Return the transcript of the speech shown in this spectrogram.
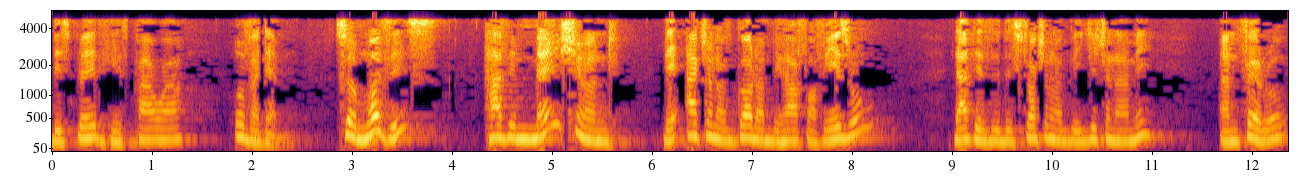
displayed his power over them. So Moses, having mentioned the action of God on behalf of Israel, that is the destruction of the Egyptian army and Pharaoh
